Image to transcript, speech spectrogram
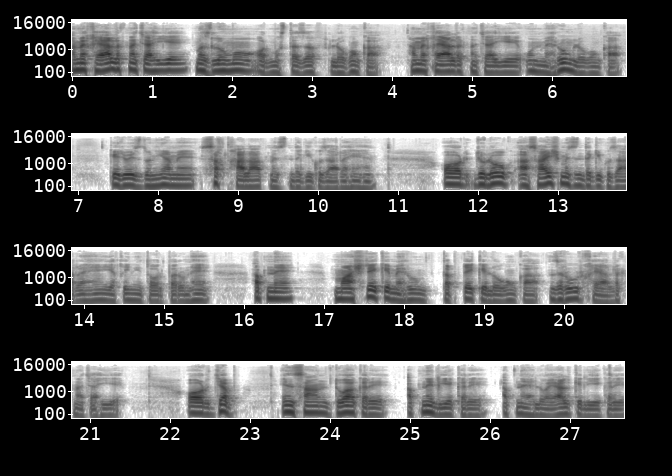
ہمیں خیال رکھنا چاہیے، مظلوموں اور مستضف لوگوں کا ہمیں خیال رکھنا چاہیے ان محروم لوگوں کا کہ جو اس دنیا میں سخت حالات میں زندگی گزار رہے ہیں اور جو لوگ آسائش میں زندگی گزار رہے ہیں، یقینی طور پر انہیں اپنے معاشرے کے محروم طبقے کے لوگوں کا ضرور خیال رکھنا چاہیے۔ اور جب انسان دعا کرے، اپنے لیے کرے، اپنے اہل و عیال کے لیے کرے،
